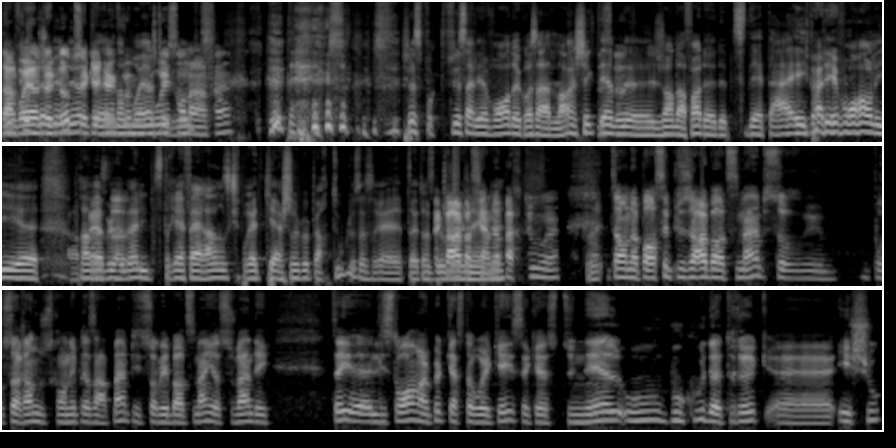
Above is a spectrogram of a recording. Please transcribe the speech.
dans le voyage de groupe, minutes, quelqu'un qui veut me louer son enfant, Juste pour que tu puisses aller voir de quoi ça a l'air. Je sais que tu C'est aimes ça. le genre d'affaires de, de petits détails. Puis aller voir les, euh, après ça, probablement les petites références qui pourraient être cachées un peu partout. Là, ça serait peut-être un peu C'est clair parce qu'il y en a partout. Hein. Ouais. Tu On a passé plusieurs bâtiments puis sur, pour se rendre où qu'on est présentement. Puis sur les bâtiments, il y a souvent des. Euh, l'histoire un peu de Castaway Cay, c'est que c'est une île où beaucoup de trucs euh, échouent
